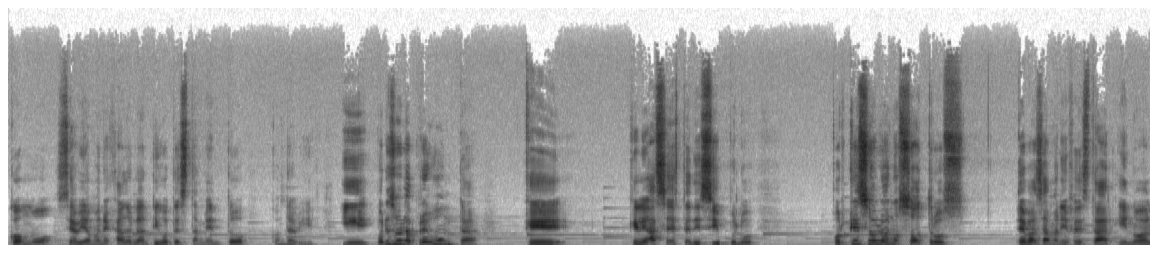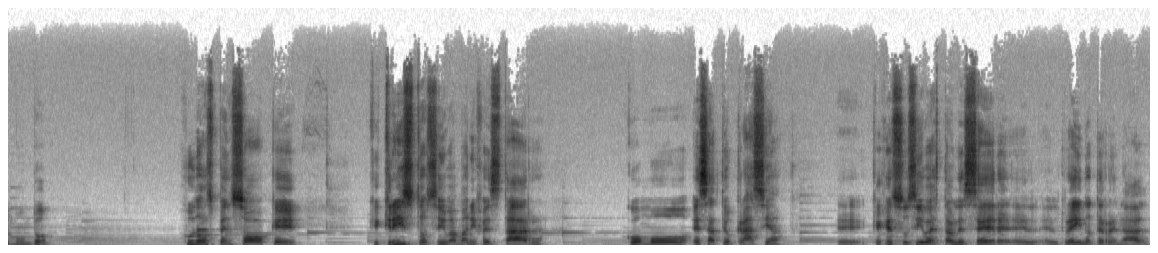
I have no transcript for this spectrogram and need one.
como se había manejado en el Antiguo Testamento con David. Y por eso la pregunta que, que le hace este discípulo, ¿por qué solo a nosotros te vas a manifestar y no al mundo? Judas pensó que, que Cristo se iba a manifestar como esa teocracia, eh, que Jesús iba a establecer el, reino terrenal.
